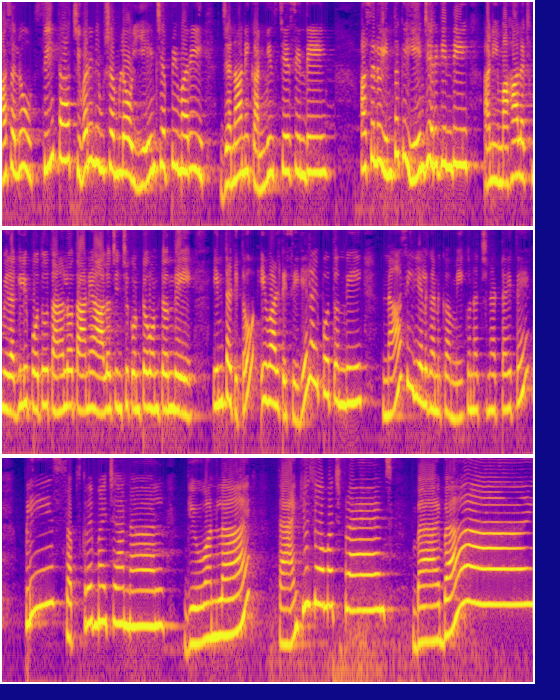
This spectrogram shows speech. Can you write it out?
అసలు సీత చివరి నిమిషంలో ఏం చెప్పి మరి జనాన్ని కన్విన్స్ చేసింది? అసలు ఇంతకు ఏం జరిగింది అని మహాలక్ష్మి రగిలిపోతూ తనలో తానే ఆలోచించుకుంటూ ఉంటుంది. ఇంతటితో ఇవాల్టి సీరియల్ అయిపోతుంది. నా సీరియల్ గనుక మీకు నచ్చినట్టయితే please subscribe my channel. Give one like. Thank you so much friends. Bye bye.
